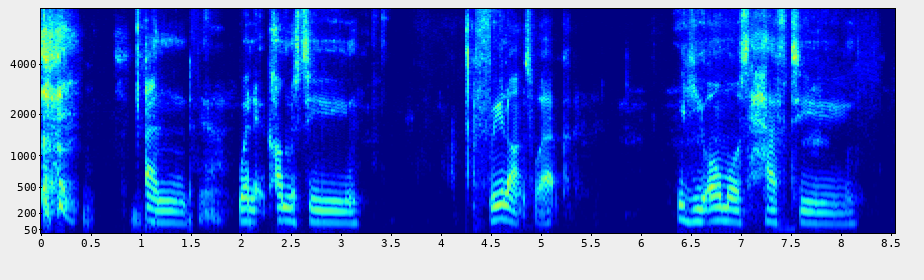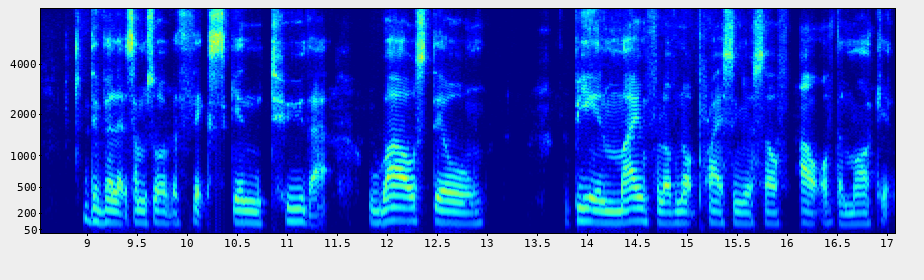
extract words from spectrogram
not and yeah. when it comes to freelance work you almost have to develop some sort of a thick skin to that while still being mindful of not pricing yourself out of the market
